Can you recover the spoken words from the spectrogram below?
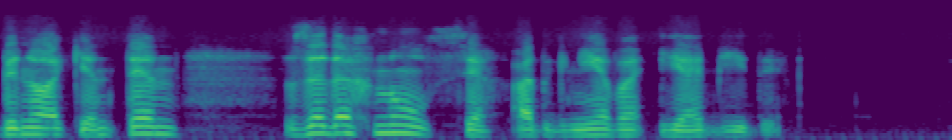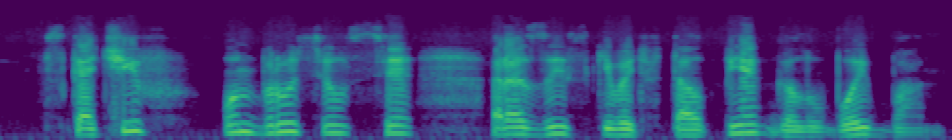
Бенуа Кентен задохнулся от гнева и обиды. Вскочив, он бросился разыскивать в толпе голубой бант.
